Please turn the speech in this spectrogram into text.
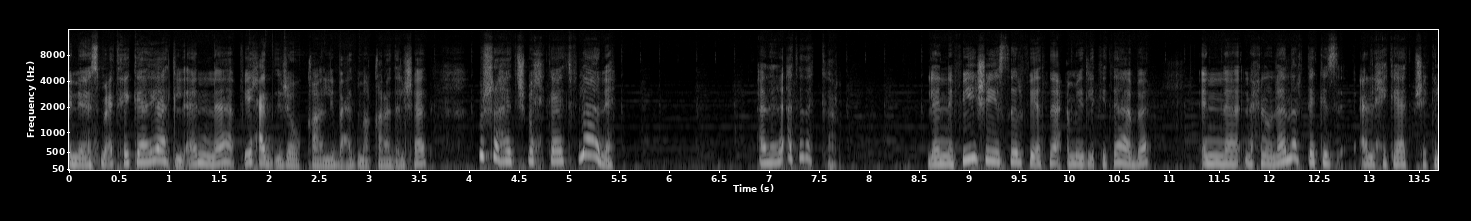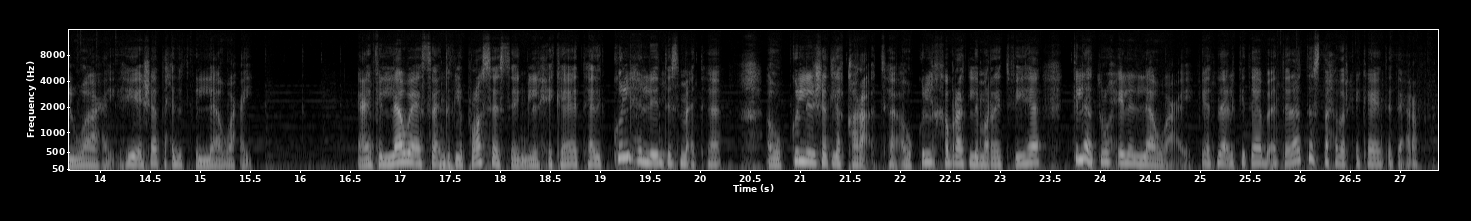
إني أنا سمعت حكايات لأن في حد جو قال لي بعد ما قرأ دلشاد وش هاي تشبه حكاية فلانة؟ أنا لا أتذكر. لأن في شيء يصير في أثناء عمليه الكتابة إن نحن لا نرتكز على الحكايات بشكل واعي. هي أشياء تحدث في اللاوعي. يعني في اللاوعي يصير عندك البروسيسنج للحكايات هذه كلها اللي أنت سمعتها أو كل الاشياء اللي قرأتها أو كل الخبرات اللي مريت فيها كلها تروح إلى اللاوعي. في أثناء الكتابة أنت لا تستحضر حكاية أنت تعرفها.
